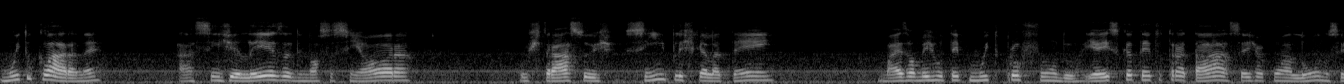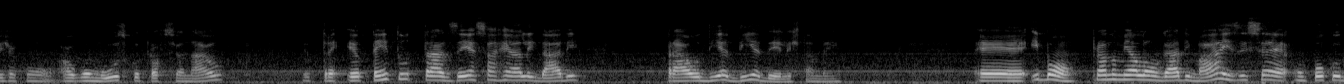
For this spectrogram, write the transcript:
muito clara, né? a singeleza de Nossa Senhora, os traços simples que ela tem, mas ao mesmo tempo muito profundo. E é isso que eu tento tratar, seja com aluno, seja com algum músico profissional. Eu, eu tento trazer essa realidade para o dia a dia deles também. É, e bom, para não me alongar demais, isso é um pouco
